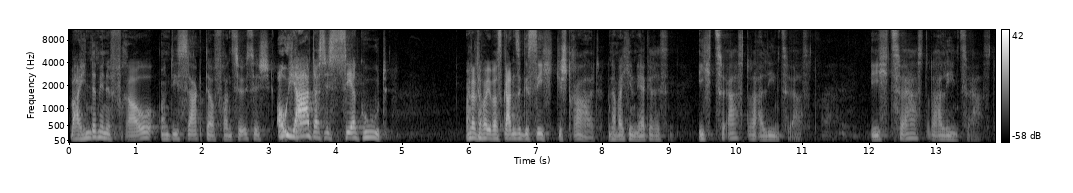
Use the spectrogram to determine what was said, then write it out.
war hinter mir eine Frau und die sagte auf Französisch, oh ja, das ist sehr gut. Und hat aber über das ganze Gesicht gestrahlt. Und dann war ich hin und her gerissen. Ich zuerst oder Aline zuerst? Ich zuerst oder Aline zuerst?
